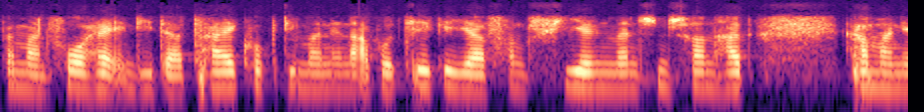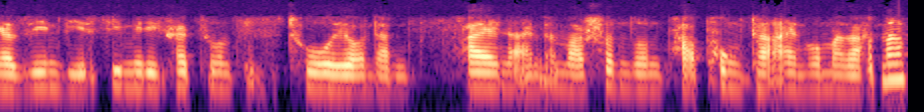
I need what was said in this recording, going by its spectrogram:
Wenn man vorher in die Datei guckt, die man in der Apotheke ja von vielen Menschen schon hat, kann man ja sehen, wie ist die Medikationshistorie und dann fallen einem immer schon so ein paar Punkte ein, wo man sagt, na,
